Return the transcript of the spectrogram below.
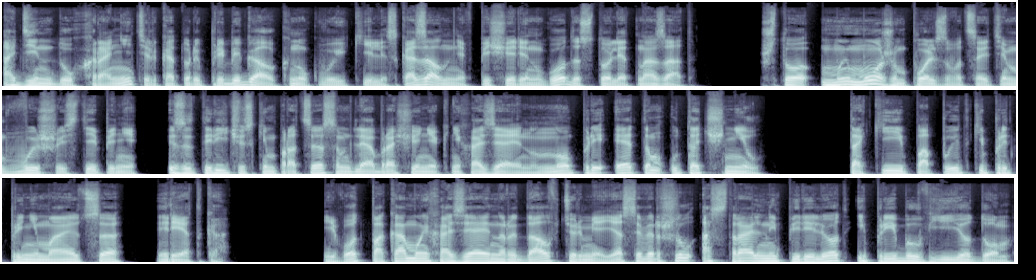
Один дух-хранитель, который прибегал к Нукву Экили, сказал мне в пещере Нгода сто лет назад, что мы можем пользоваться этим в высшей степени эзотерическим процессом для обращения к нехозяину, но при этом уточнил, такие попытки предпринимаются редко. И вот пока мой хозяин рыдал в тюрьме, я совершил астральный перелет и прибыл в ее дом.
